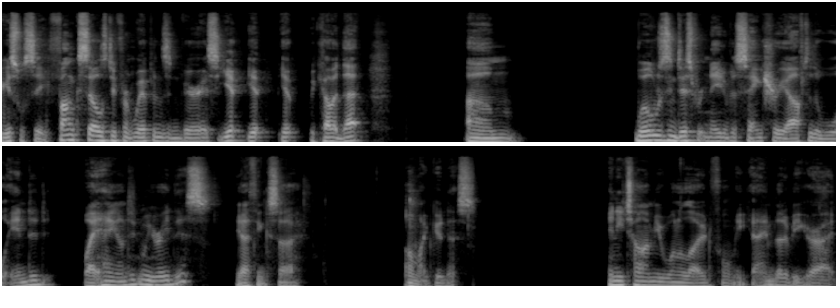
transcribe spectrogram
I guess we'll see. Funk sells different weapons and various. Yep, yep, yep. We covered that. Um, world was in desperate need of a sanctuary after the war ended. Wait, hang on. Didn't we read this? Yeah, I think so. Oh my goodness. Anytime you want to load for me, game, that'd be great.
